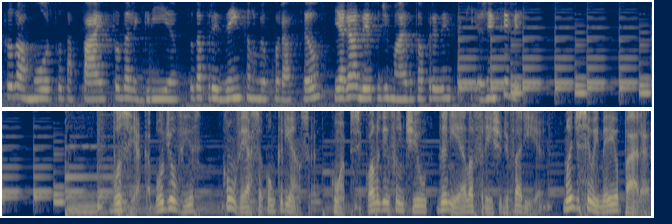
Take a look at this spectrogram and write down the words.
por todo amor, toda paz, toda alegria, toda a presença no meu coração e agradeço demais a tua presença aqui. A gente se vê. Você acabou de ouvir Conversa com Criança, com a psicóloga infantil Daniela Freixo de Faria. Mande seu e-mail para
